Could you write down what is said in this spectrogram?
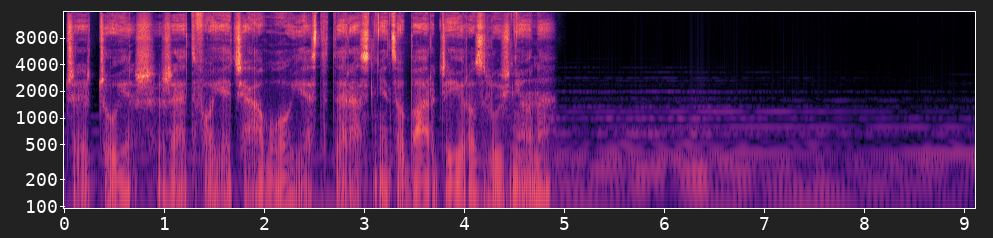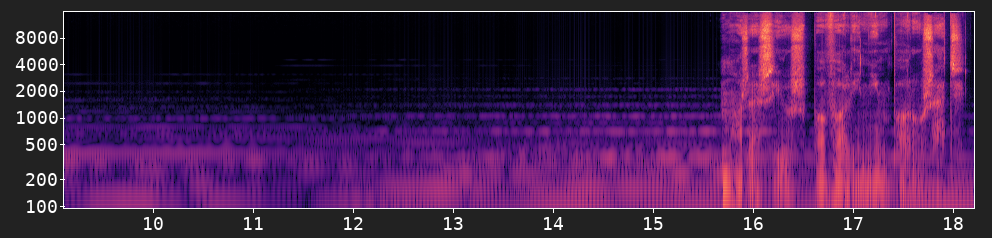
Czy czujesz, że Twoje ciało jest teraz nieco bardziej rozluźnione? Możesz już powoli nim poruszać.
